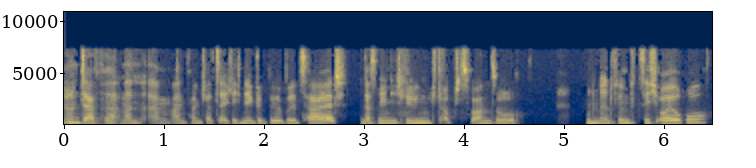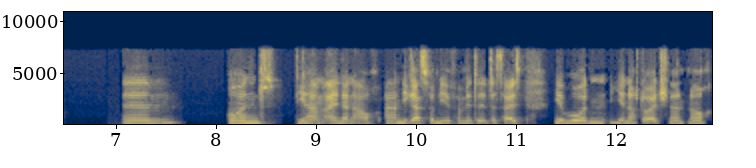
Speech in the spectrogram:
und dafür hat man am Anfang tatsächlich eine Gebühr bezahlt. Lass mich nicht lügen, ich glaube, das waren so 150 Euro. Ähm, und die haben einen dann auch an die Gastfamilie vermittelt. Das heißt, wir wurden hier nach Deutschland noch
